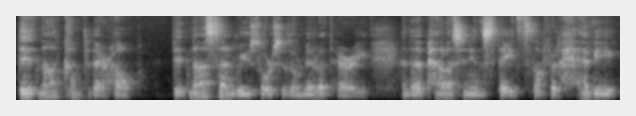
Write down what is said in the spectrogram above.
did not come to their help, did not send resources or military, and the Palestinian state suffered heavy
